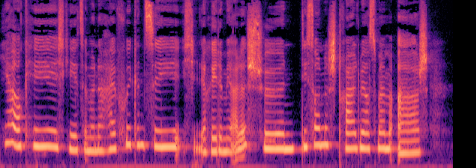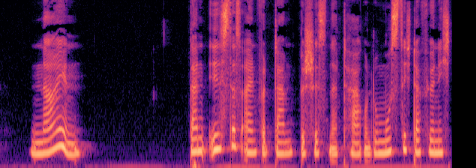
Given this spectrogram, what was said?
ja, okay, ich gehe jetzt in meine High Frequency, ich rede mir alles schön, die Sonne strahlt mir aus meinem Arsch. Nein. Dann ist das ein verdammt beschissener Tag und du musst dich dafür nicht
